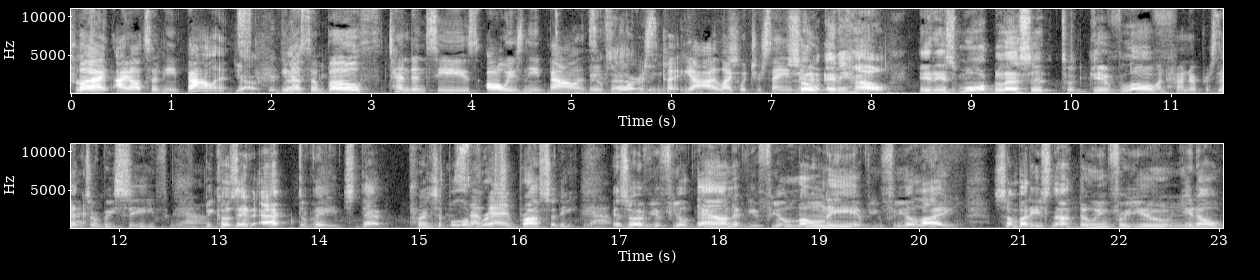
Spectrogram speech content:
sure. But I also need balance. Yeah, You know, so both tendencies always need balance, of course. But yeah, I like what you're saying. So there. anyhow, it is more blessed to give love 100%. than to receive Yeah. because it activates that principle So of reciprocity. Yeah. And so if you feel down, if you feel lonely, if you feel like somebody's not doing for you, you mm. know,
